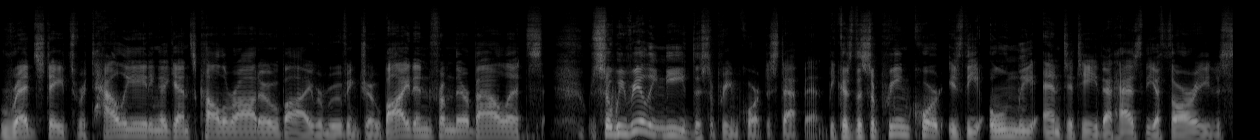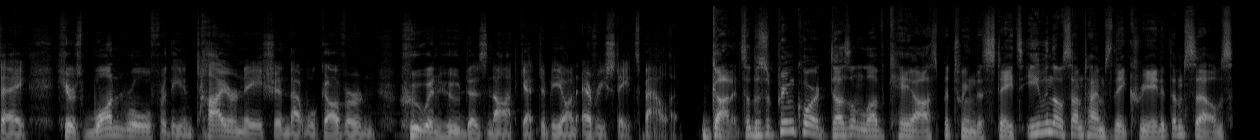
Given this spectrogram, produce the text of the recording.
red states retaliating against Colorado by removing Joe Biden from their ballots. So we really need the Supreme Court to step in because the Supreme Court is the only entity that has the authority to say, here's one rule for the entire nation that will govern who and who does not get to be on every state's ballot. Got it. So the Supreme Court doesn't love chaos between the states, even though sometimes they create it themselves.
